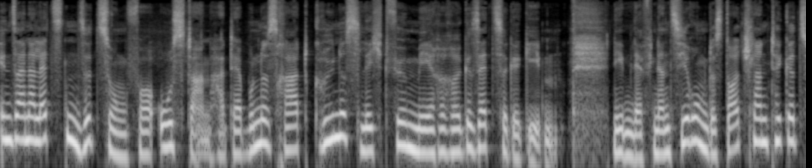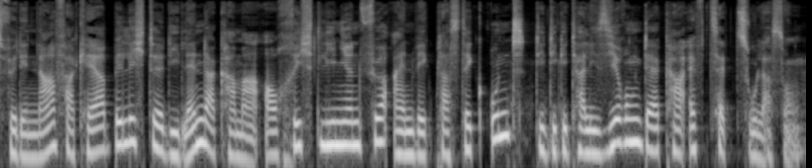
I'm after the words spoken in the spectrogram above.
In seiner letzten Sitzung vor Ostern hat der Bundesrat grünes Licht für mehrere Gesetze gegeben. Neben der Finanzierung des Deutschlandtickets für den Nahverkehr billigte die Länderkammer auch Richtlinien für Einwegplastik und die Digitalisierung der Kfz-Zulassung.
